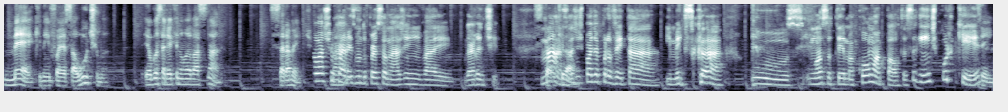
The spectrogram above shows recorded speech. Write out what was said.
meh, que nem foi essa última, eu gostaria que não levasse nada. Sinceramente. Eu acho que Mas- o carisma do personagem vai garantir. Espero Mas a gente pode aproveitar e mesclar os, o nosso tema com a pauta seguinte, porque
